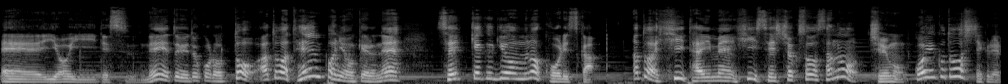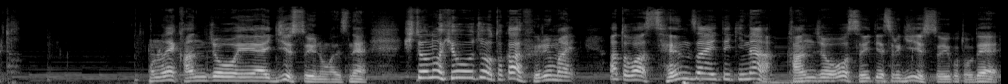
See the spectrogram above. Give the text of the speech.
えー、良いですね、というところと、あとは店舗におけるね、接客業務の効率化。あとは非対面、非接触操作の注文。こういうことをしてくれると。このね、感情 AI 技術というのがですね、人の表情とか振る舞い、あとは潜在的な感情を推定する技術ということで、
